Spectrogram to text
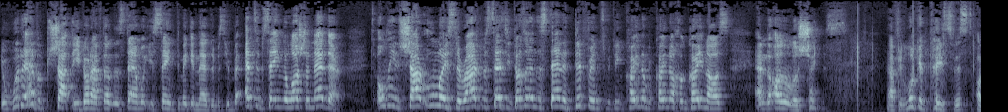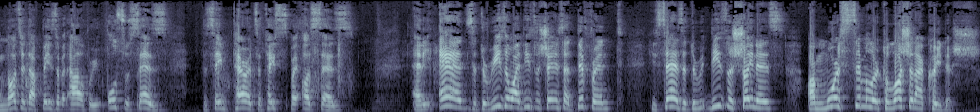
it wouldn't have a pshat that you don't have to understand what you're saying to make a neder. But you're saying the Lashon neder. It's only in Shar Umais the Rashba says he doesn't understand the difference between Kainam, Kainach, and Kainas and the other Lashonis. Now, if you look at Taisvis, on Nazir Daf Beis Abed Aleph, where he also says the same teretz that Taisvis by us says, and he adds that the reason why these Lashonis are different, he says that the, these Lashonis are more similar to Lashon HaKodesh.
